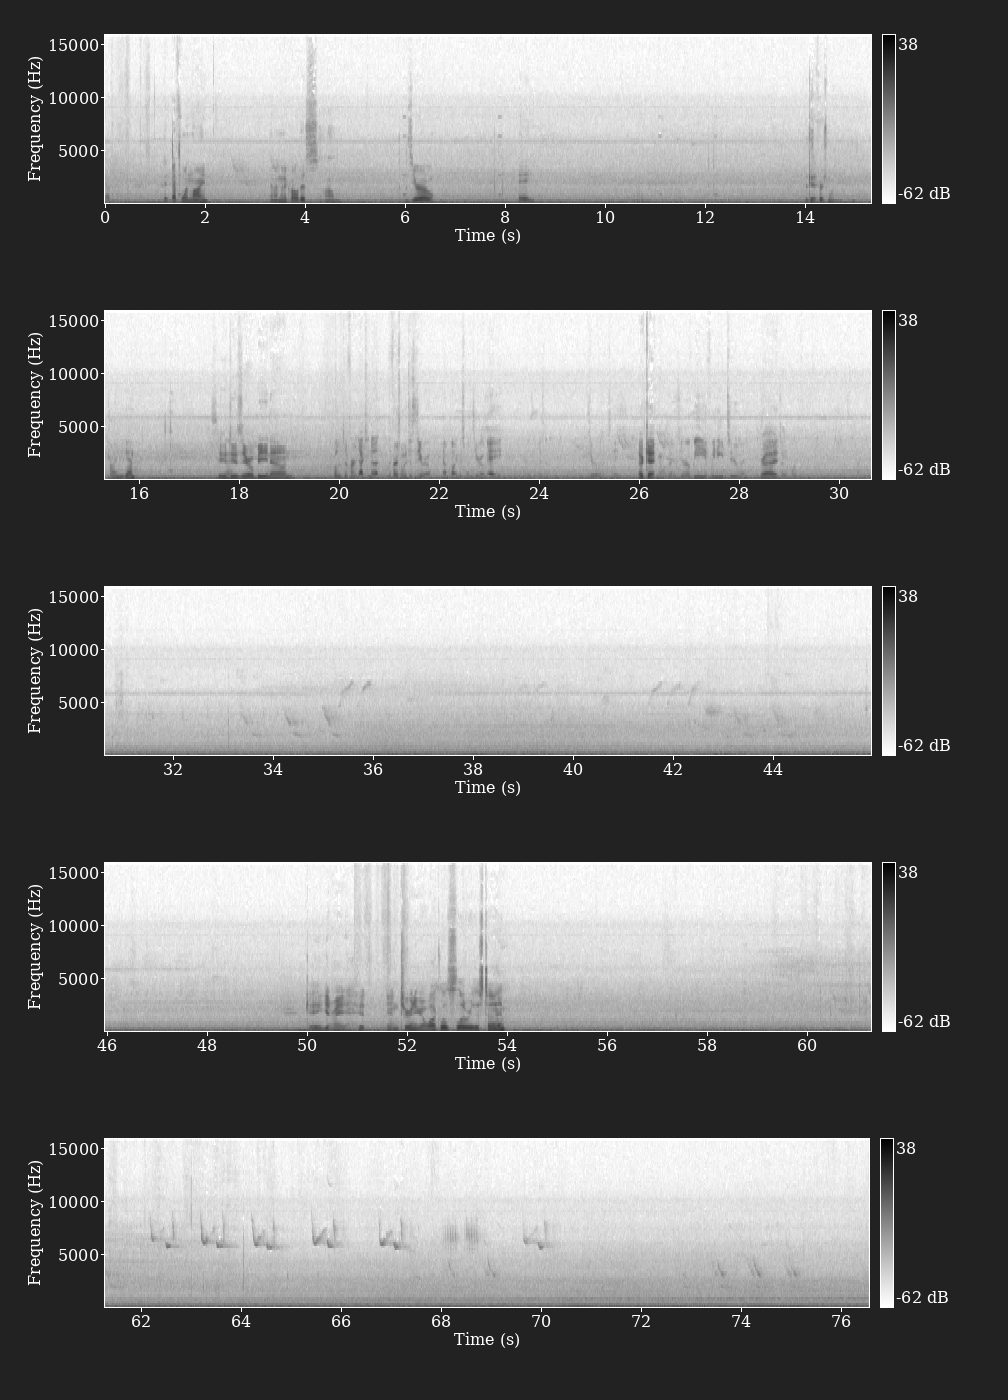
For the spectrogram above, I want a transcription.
F, hit F1 line, and I'm going to call this um, 0A. This Okay. is the first one. Trying again. So you Okay. do zero B now and Well, the first actually no, the first one was just zero, and I'm calling this one zero A because it was a zero was a mistake. okay. And we'll go to zero B if we need to, and Right. so forth. Okay, getting ready to hit and turn. You're gonna walk a little slower this time.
